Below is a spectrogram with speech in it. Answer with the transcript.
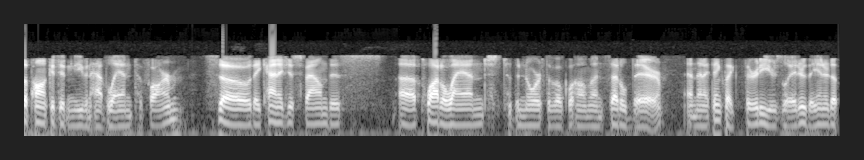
the Ponca didn't even have land to farm. So they kind of just found this uh, plot of land to the north of Oklahoma and settled there. And then I think like 30 years later, they ended up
